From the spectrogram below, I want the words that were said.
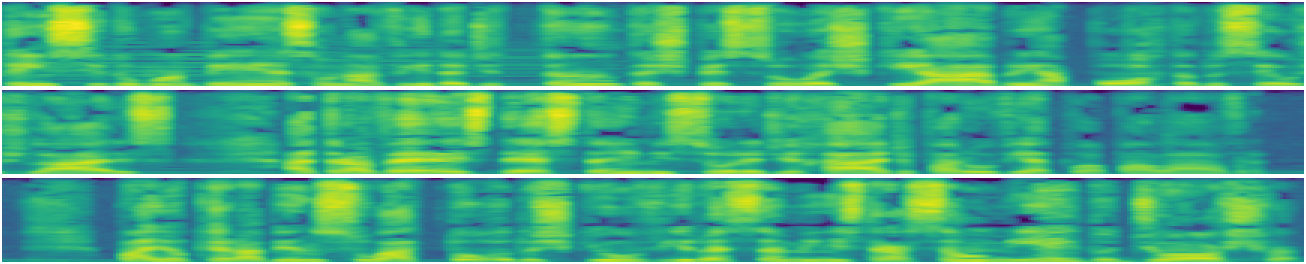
Tem sido uma bênção na vida de tantas pessoas que abrem a porta dos seus lares através desta emissora de rádio para ouvir a tua palavra. Pai, eu quero abençoar todos que ouviram essa ministração minha e do Joshua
